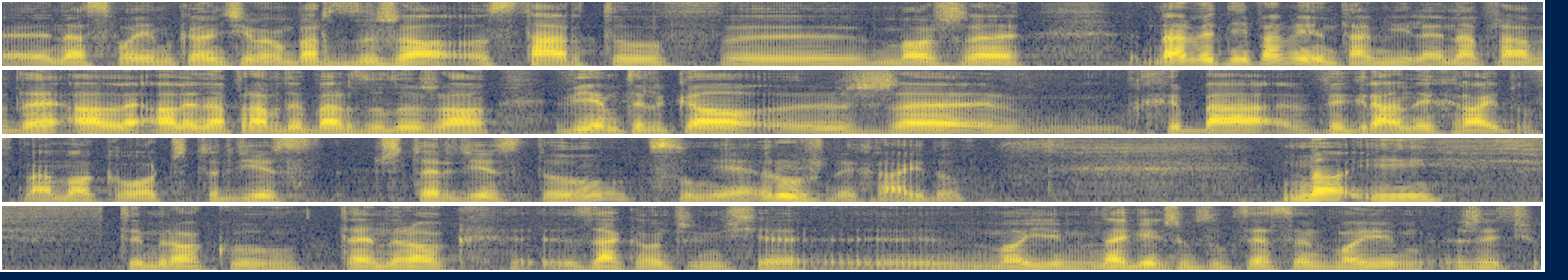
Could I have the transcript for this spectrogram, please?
E, Na swoim koncie mam bardzo dużo startów, e, może nawet nie pamiętam ile naprawdę, ale, ale naprawdę bardzo dużo. Wiem tylko, że mm, chyba wygranych rajdów mam około 40, 40 w sumie różnych rajdów. No i w tym roku, ten rok e, zakończył mi się moim największym sukcesem w moim życiu.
